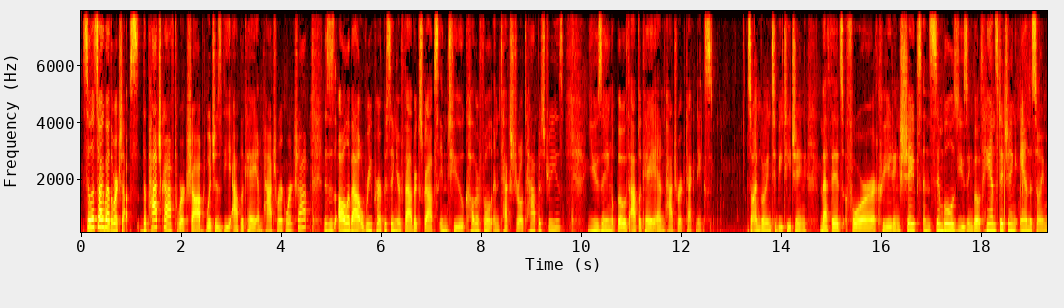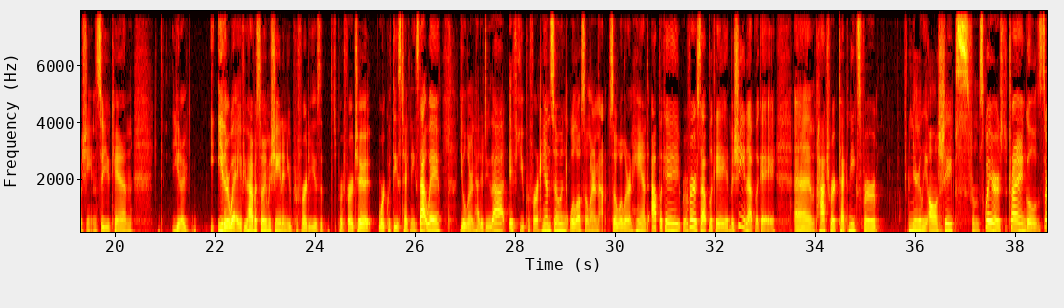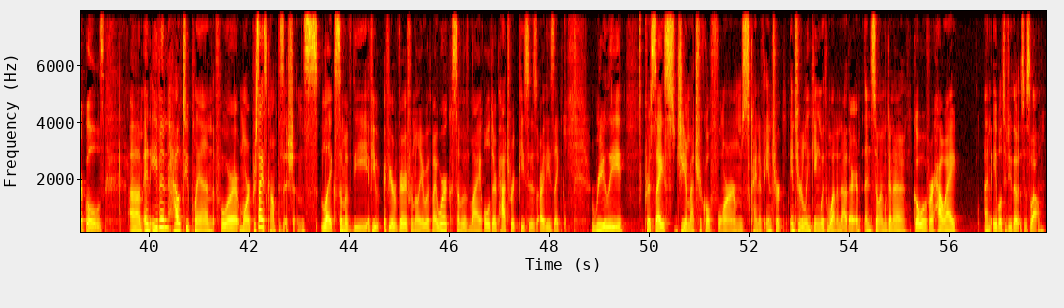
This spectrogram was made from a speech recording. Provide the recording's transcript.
so let's talk about the workshops. The Patchcraft workshop, which is the applique and patchwork workshop, this is all about repurposing your fabric scraps into colorful and textural tapestries using both applique and patchwork techniques. So I'm going to be teaching methods for creating shapes and symbols using both hand stitching and the sewing machine. So you can, you know, either way if you have a sewing machine and you'd prefer to use it prefer to work with these techniques that way you'll learn how to do that. If you prefer hand sewing we'll also learn that. So we'll learn hand applique reverse applique and machine applique and patchwork techniques for nearly all shapes from squares to triangles circles um, and even how to plan for more precise compositions. Like some of the if you if you're very familiar with my work some of my older patchwork pieces are these like really precise geometrical forms kind of inter- interlinking with one another. And so I'm going to go over how I am able to do those as well.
